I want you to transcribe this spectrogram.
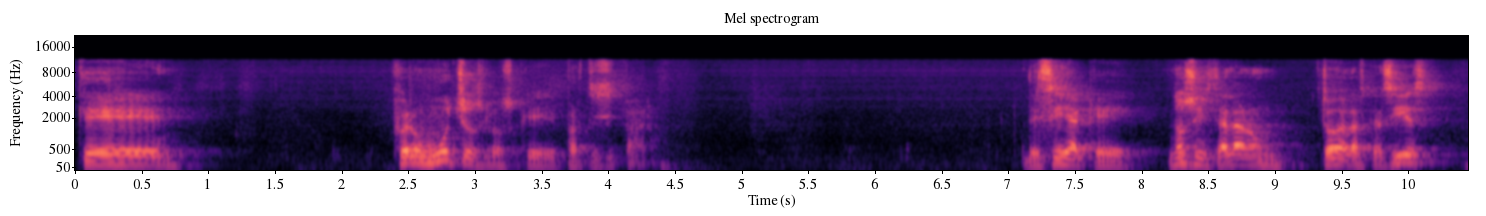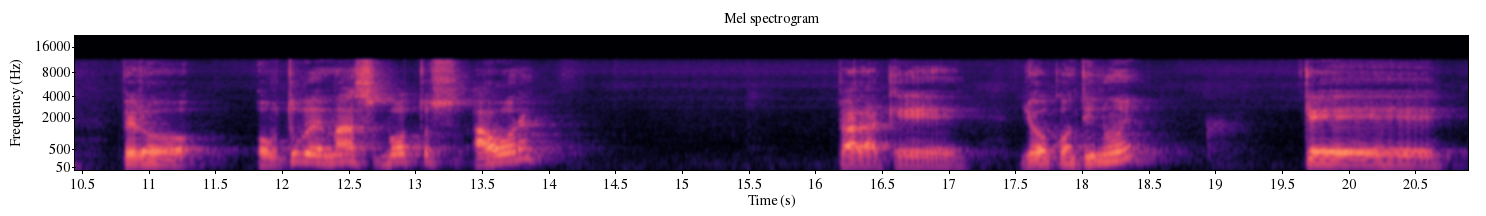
que fueron muchos los que participaron. Decía que no se instalaron todas las casillas, pero obtuve más votos ahora para que yo continúe que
